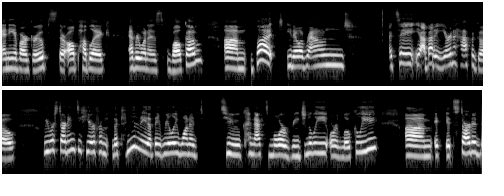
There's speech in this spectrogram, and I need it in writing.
any of our groups. They're all public. Everyone is welcome um, but, you know, around, I'd say, yeah, about a year and a half ago, we were starting to hear from the community that they really wanted to connect more regionally or locally. Um, it, it, started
